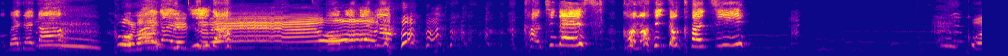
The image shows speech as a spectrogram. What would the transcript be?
おめでとう。殺してくれ勝ち。ですこの人勝ちーこれ。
